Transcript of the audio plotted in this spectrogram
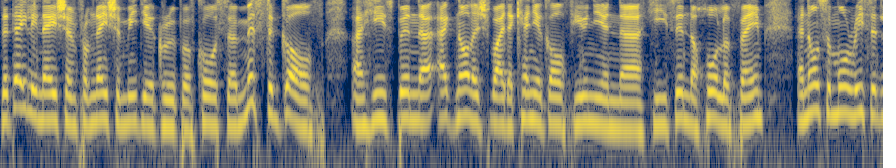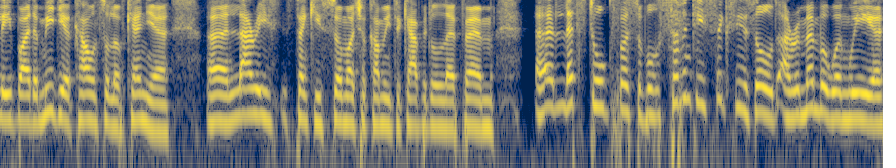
the Daily Nation, from Nation Media Group, of course. Uh, Mr. Golf, uh, he's been uh, acknowledged by the Kenya Golf Union. he's in the Hall of Fame, and also more recently by the Media Council of Kenya. Larry, thank you so much for coming to Capital FM. let's talk, first of all, 76 years old. I remember when we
